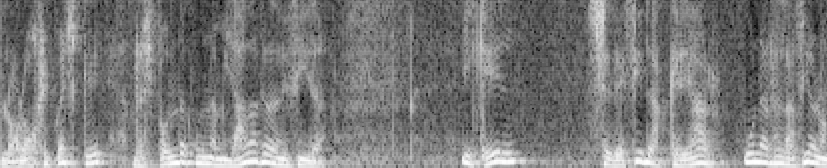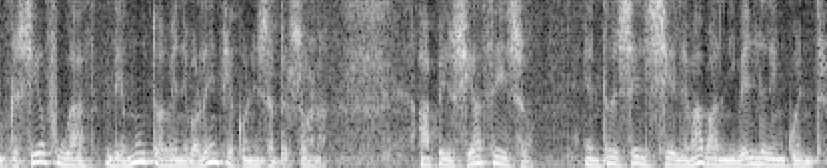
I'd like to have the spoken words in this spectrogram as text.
lo lógico es que responda con una mirada agradecida y que él se decida a crear una relación, aunque sea fugaz, de mutua benevolencia con esa persona. Ah, pero si hace eso, entonces él se elevaba al nivel del encuentro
